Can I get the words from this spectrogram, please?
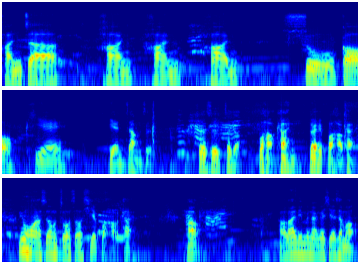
横折、横、横、横、竖钩、撇、点这样子。这是这个不好看，对，不好看，因为黄老师用左手写不好看。好，好，来，你们两个写什么？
